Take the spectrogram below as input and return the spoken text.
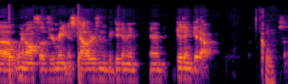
uh, went off of your maintenance calories in the beginning and get in, get out. Cool. So.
